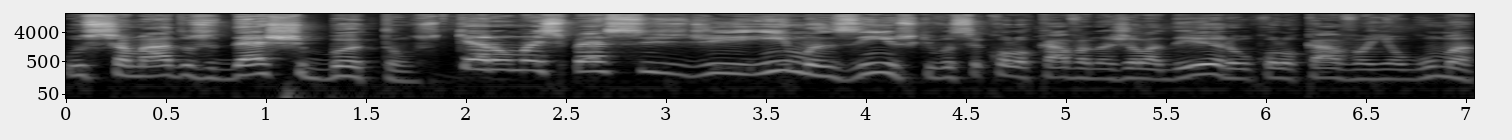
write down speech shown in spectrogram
os chamados dash buttons, que eram uma espécie de imãzinhos que você colocava na geladeira ou colocava em alguma,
